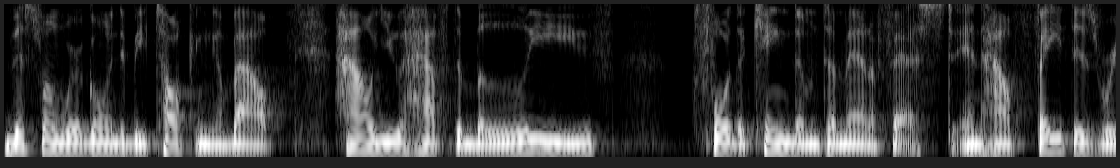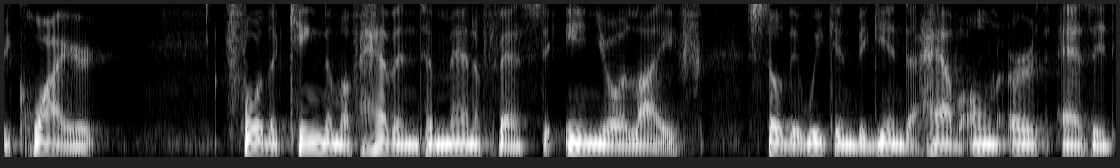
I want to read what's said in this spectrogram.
this one we're going to be talking about how you have to believe for the kingdom to manifest and how faith is required for the kingdom of heaven to manifest in your life so that we can begin to have on earth as it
